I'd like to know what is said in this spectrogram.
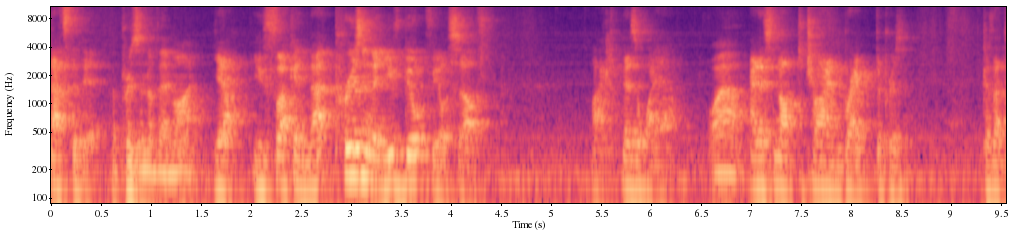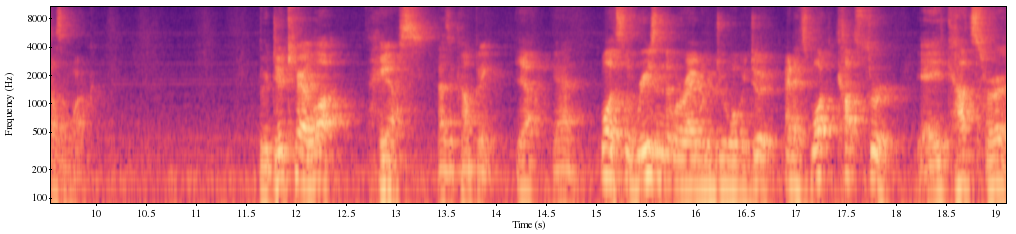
that's the bit. The prison of their mind. Yeah, you fucking that prison that you've built for yourself. Like, there's a way out, Wow. and it's not to try and break the prison, because that doesn't work. We do care a lot. Heaps as a company. Yeah. Yeah. Well, it's the reason that we're able to do what we do, and it's what cuts through. Yeah, it cuts through.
